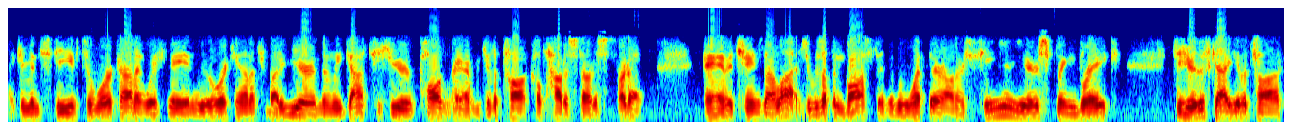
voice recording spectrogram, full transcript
I convinced Steve to work on it with me, and we were working on it for about a year. And then we got to hear Paul Graham give a talk called How to Start a Startup. And it changed our lives. It was up in Boston, and we went there on our senior year spring break to hear this guy give a talk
